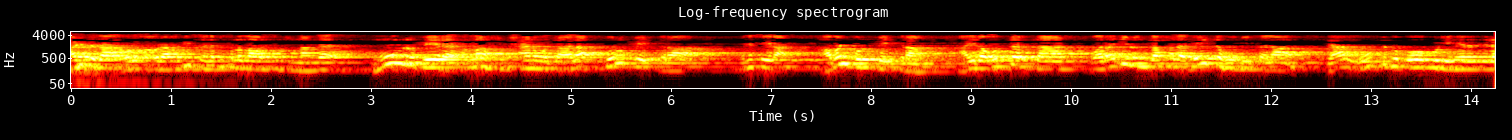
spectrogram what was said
அடுத்ததா ஒரு ஒரு அபிஸ் நபி சொல்லா சொன்னாங்க மூன்று பேரை அல்லாஹ் சுபானுவத்தால பொறுப்பேற்கிறார் என்ன செய்யறான் அவன் பொறுப்பேற்கிறான். அதுல ஒருத்தர் தான் வரஜிலும் தகல சலாம். யார் வீட்டுக்கு போகக்கூடிய நேரத்துல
